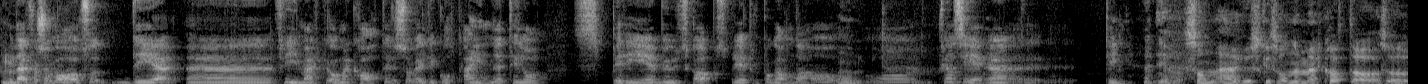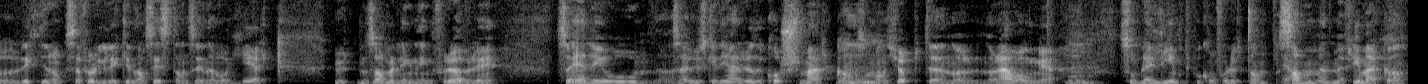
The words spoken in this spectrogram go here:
Og Derfor så var også det eh, frimerket og merkater så veldig godt egnet til å spre budskap, spre propaganda og, og, og finansiere eh, ting. Ja, sånn jeg husker sånne merkater altså Riktignok selvfølgelig ikke nazistene sine, og helt uten sammenligning for øvrig. Så er det jo altså Jeg husker de her Røde Kors-merkene som man kjøpte når, når jeg var unge. Som ble limt på konvoluttene sammen med frimerkene.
